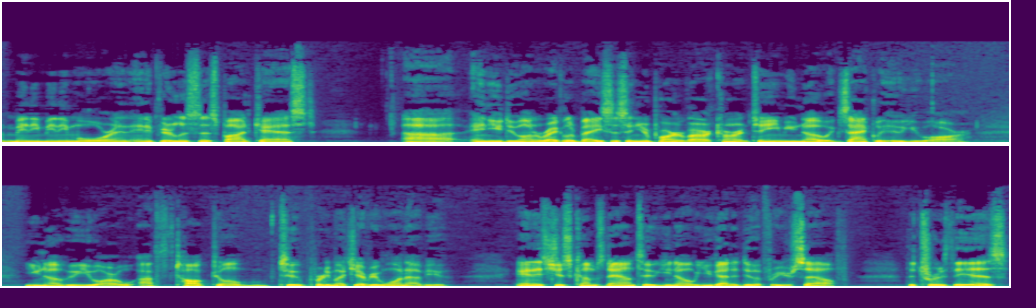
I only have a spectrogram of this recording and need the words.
many, many more. And, and if you're listening to this podcast, uh, and you do on a regular basis, and you're part of our current team, you know exactly who you are. You know who you are. I've talked to to pretty much every one of you, and it just comes down to you know you got to do it for yourself. The truth is,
